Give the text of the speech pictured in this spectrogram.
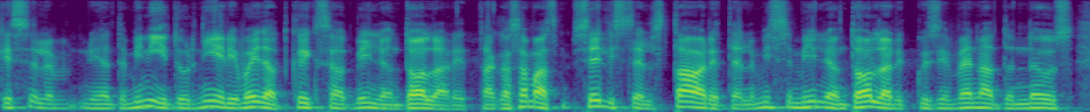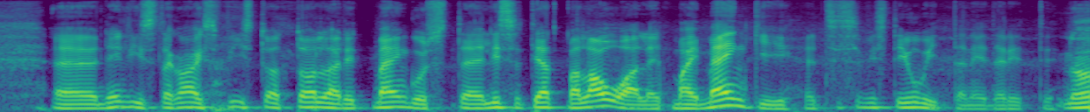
kes selle nii-öelda miniturniiri võidavad, kõik saavad miljon dollarit, aga samas sellistele staaridele, mis see miljon dollarit, kui siin vennad on nõus äh, nelisada kaheksakümmend viis tuhat dollarit mängust äh, lihtsalt jätma lauale, et ma ei mängi, et siis see vist ei huvita neid eriti. no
